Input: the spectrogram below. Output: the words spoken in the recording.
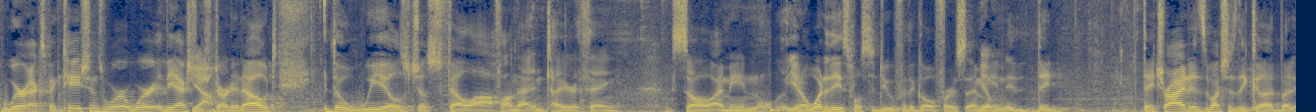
where expectations were, where they actually Yeah. started out, the wheels just fell off on that entire thing. So, I mean, you know, what are they supposed to do for the Gophers? I Yep. mean, it, they they tried as much as they could, but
